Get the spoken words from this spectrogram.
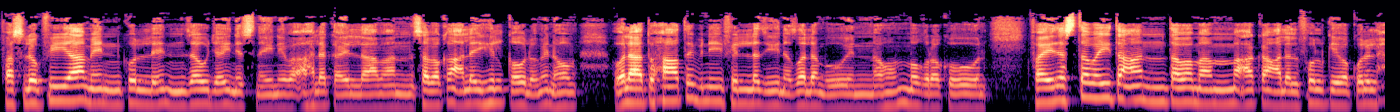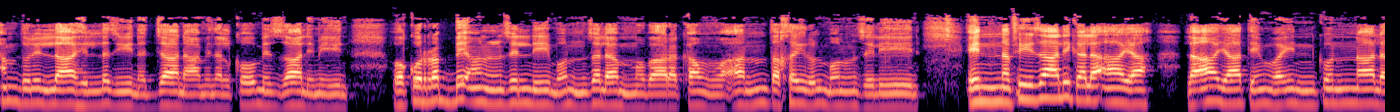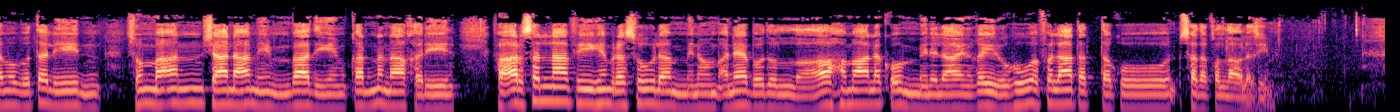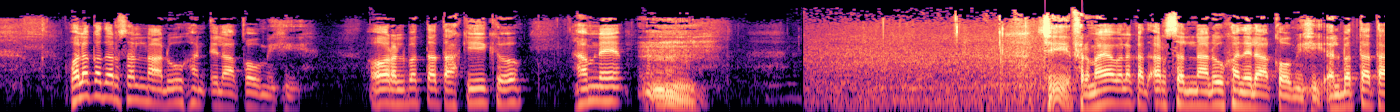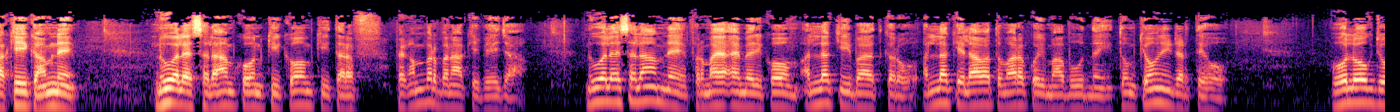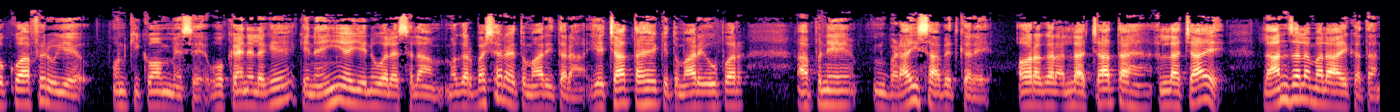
فاسلك فيها من كل زوجين اثنين وأهلك إلا من سبق عليه القول منهم. ولا تحاطبني في الذين ظلموا إنهم مغرقون. فإذا استويت أنت ومن معك على الفلك وقل الحمد لله الذي نجانا من القوم الظالمين. وقل رب أنزلني منزلا مباركا وأنت خير المنزلين. إن في ذلك لآية لآيات وإن كنا لمبتلين ثم أنشأنا من بعدهم قرنا آخرين فأرسلنا فيهم رسولا منهم أن اعبدوا الله ما لكم من إله غيره وفلا تتقون. صدق الله العظيم ولقد أرسلنا نوحا إلى قومه اور البتہ تحقیق ہم نے جی فرمایا، ولقد ارسلنا نوحا الى قومه۔ البتہ تحقیق ہم نے نوح علیہ السلام کو ان کی قوم کی طرف پیغمبر بنا کے بھیجا۔ نوح علیہ السلام نے فرمایا، اے میری قوم، اللہ کی عبادت کرو۔ اللہ کے علاوہ تمہارا کوئی معبود نہیں۔ تم کیوں نہیں ڈرتے ہو؟ وہ لوگ جو کافر ہوئے ان کی قوم میں سے، وہ کہنے لگے کہ نہیں ہے یہ نوح علیہ السلام، مگر بشر ہے تمہاری طرح۔ یہ چاہتا ہے کہ تمہارے اوپر اپنے بڑائی ثابت کرے۔ اور اگر اللہ چاہتا ہے، اللہ چاہے لانزل ملائکتن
